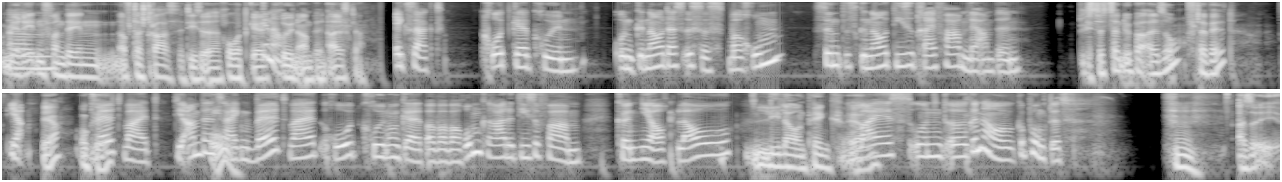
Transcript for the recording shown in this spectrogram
Wir ähm, reden von denen auf der Straße, diese rot-gelb-grünen Ampeln, alles klar. Exakt. Rot, Gelb, Grün. Und genau das ist es. Warum sind es genau diese drei Farben der Ampeln? Ist das denn überall so auf der Welt? Ja, Ja? Okay. weltweit. Die Ampeln Oh. zeigen weltweit Rot, Grün und Gelb. Aber warum gerade diese Farben? Könnten ja auch blau, Lila und pink. Ja. weiß und äh, genau gepunktet. Hm. Also ich-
